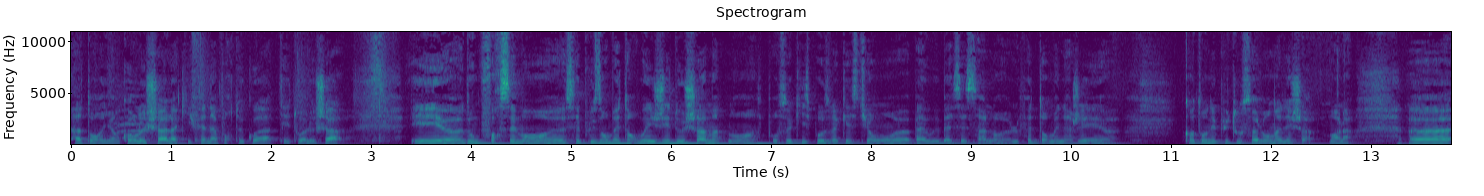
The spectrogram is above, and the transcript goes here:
Attends, il y a encore le chat là qui fait n'importe quoi. Tais-toi le chat. Et euh, donc forcément, euh, c'est plus embêtant. Oui, j'ai deux chats maintenant. Hein. Pour ceux qui se posent la question, bah oui, bah c'est ça, le, fait d'emménager. quand on n'est plus tout seul, on a des chats. Voilà.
